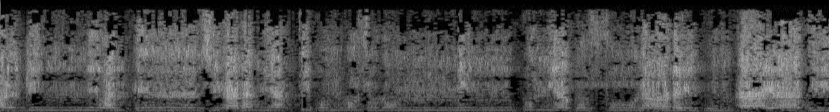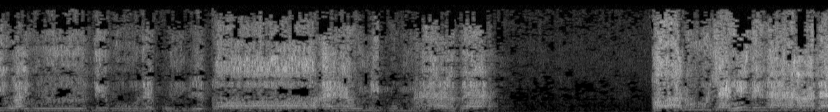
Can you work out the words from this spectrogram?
والجن والإنس ألم يأتكم رسل منكم يقصون عليكم آياتي وينذرونكم لقاء يومكم هذا؟ قالوا شهدنا على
